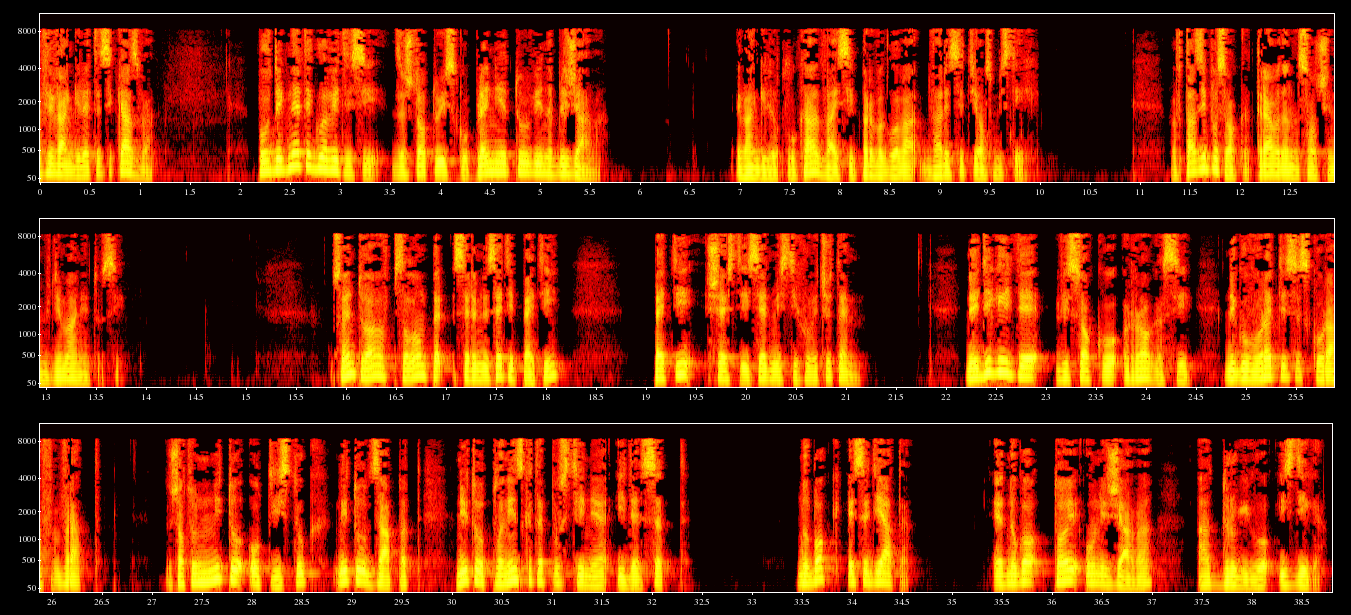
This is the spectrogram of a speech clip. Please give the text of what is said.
В Евангелията си казва Повдигнете главите си, защото изкуплението ви наближава. Евангелие от Лука, 21 глава, 28 стих. В тази посока трябва да насочим вниманието си. Освен това, в Псалом 75, 5, 6 и 7 стихове четем. Не дигайте високо рога си, не говорете с корав врат, защото нито от изток, нито от запад, нито от планинската пустиня иде съд. Но Бог е съдията. Едного той унижава, а други го издига.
